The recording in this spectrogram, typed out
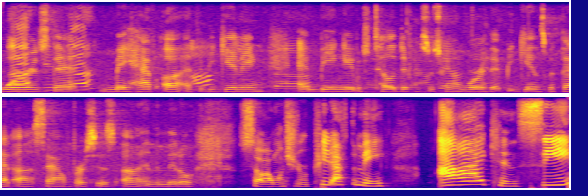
words that may have uh at the beginning and being able to tell the difference between a word that begins with that uh sound versus uh in the middle. So I want you to repeat after me. I can see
